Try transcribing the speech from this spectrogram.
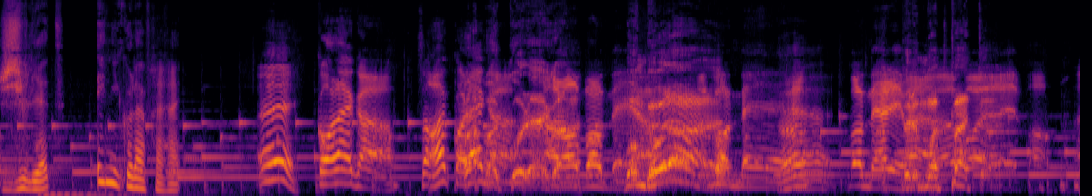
Juliette et Nicolas Fréret. Hé, collègue Ça va, collègue? Ah, bah, collègue. Ah, bon, mais... Bon, ben voilà. Bon, mais... Hein? Bon, mais allez, Appelle-moi voilà, Pat. ouais, bon,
